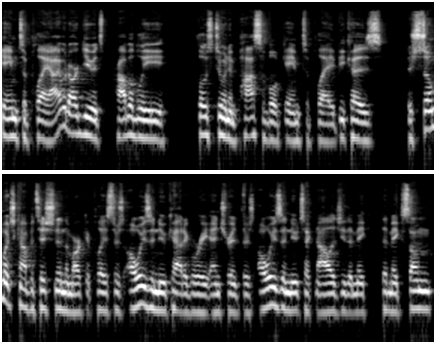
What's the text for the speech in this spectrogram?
game to play i would argue it's probably close to an impossible game to play because there's so much competition in the marketplace there's always a new category entrant there's always a new technology that make that makes some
